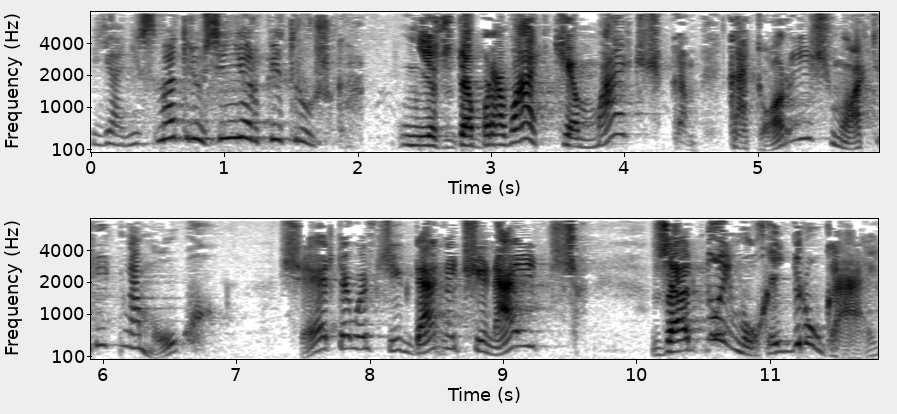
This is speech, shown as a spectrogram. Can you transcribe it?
Я не смотрю, сеньор Петрушка. Не сдобровать тем мальчикам, которые смотрят на мух. С этого всегда начинается. За одной мухой другая,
